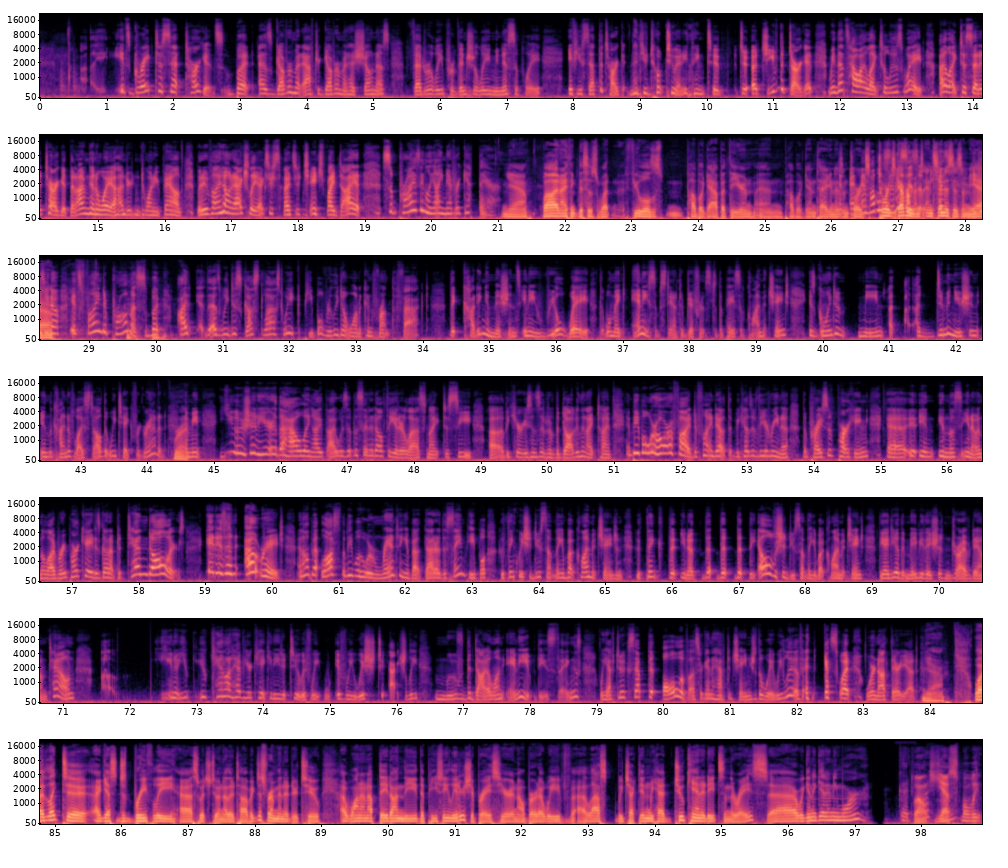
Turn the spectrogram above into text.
it's great to set targets, but as government after government has shown us, federally, provincially, municipally, if you set the target and then you don't do anything to to achieve the target, I mean that's how I like to lose weight. I like to set a target that I'm going to weigh 120 pounds, but if I don't actually exercise or change my diet, surprisingly, I never get there. Yeah. Well, and I think this is what fuels public apathy and, and public antagonism and- towards and public towards government cynicism, and because- cynicism. Yeah. Because you know it's fine to promise, but mm-hmm. I, as we discussed last week, people really don't want to confront the fact that cutting emissions in a real way that will make any substantive difference to the pace of climate change is going to mean a, a diminution in the kind of lifestyle that we take for granted. I mean, you should hear the howling. I, I was at the Citadel Theater last night to see uh, the curious incident of the dog in the nighttime, and people were horrified to find out that because of the arena, the price of parking uh, in in the you know in the library parkade has gone up to ten dollars. It is an outrage, and I'll bet lots of the people who are ranting about that are the same people who think we should do something about climate change and who think that you know that that, that the elves should do something about climate change. The idea that maybe they shouldn't drive downtown. Uh, you know you, you cannot have your cake and eat it too if we if we wish to actually move the dial on any of these things we have to accept that all of us are going to have to change the way we live and guess what we're not there yet Yeah. Well, I'd like to, I guess, just briefly uh, switch to another topic, just for a minute or two. I want an update on the the PC leadership race here in Alberta. We've uh, last we checked in, we had two candidates in the race. Uh, are we going to get any more? Good Well, question. yes. Well, we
